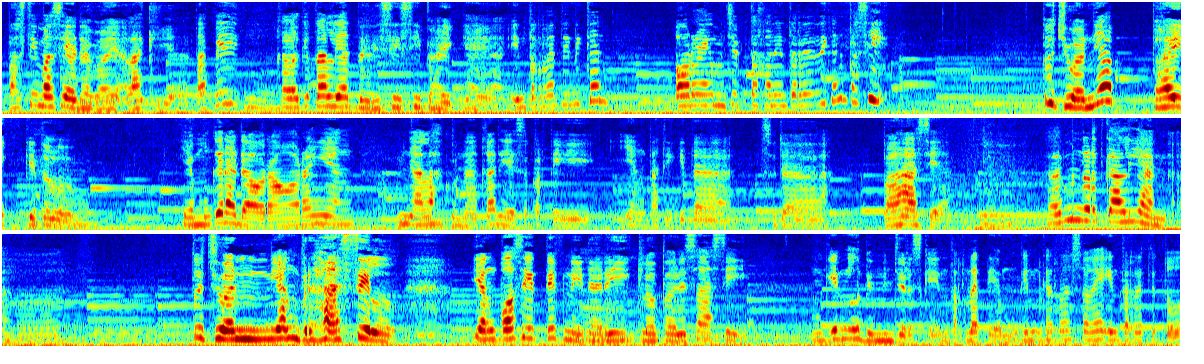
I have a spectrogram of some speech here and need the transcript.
pasti masih ada banyak lagi ya. Tapi Hmm. kalau kita lihat dari sisi baiknya ya internet ini kan orang yang menciptakan internet ini kan pasti tujuannya baik gitu loh. Ya mungkin ada orang-orang yang menyalahgunakan ya seperti yang tadi kita sudah bahas ya tapi menurut kalian eh, tujuan yang berhasil yang positif nih dari globalisasi mungkin lebih menjurus ke internet ya mungkin karena soalnya internet itu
